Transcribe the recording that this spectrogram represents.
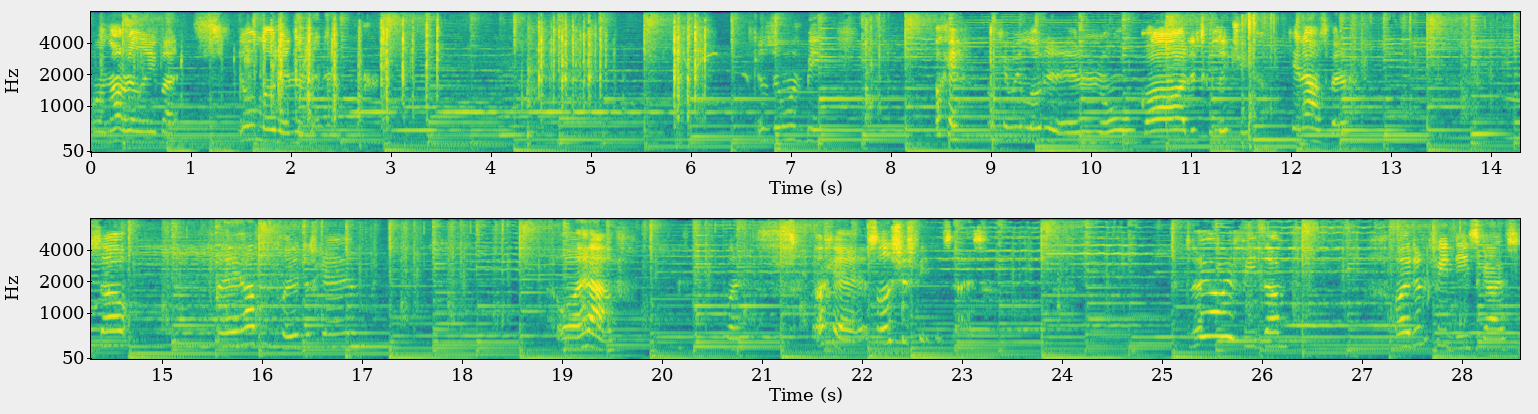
Well, not really, but it'll load in a minute. Because there won't be. Okay, okay, we loaded in. Oh god, it's glitchy. Okay, now it's better. So, I haven't played this game. Well, I have. But, okay, so let's just feed these guys. Did I already feed them? Oh, I didn't feed these guys.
